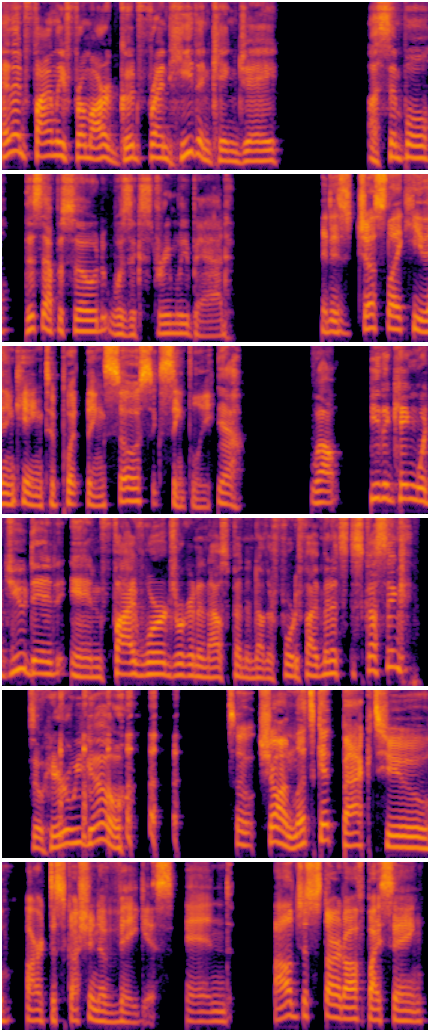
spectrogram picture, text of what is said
And then finally, from our good friend Heathen King Jay, a simple this episode was extremely bad. It is just like Heathen King to put things so succinctly. Yeah. Well, Heathen King, what you did in five words, we're going to now spend another 45 minutes discussing. So here we go. So, Sean, let's get back to our discussion of Vegas. And I'll just start off by saying,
